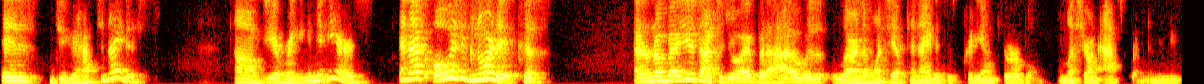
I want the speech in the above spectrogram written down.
is, do you have tinnitus? Um, do you have ringing in your ears? And I've always ignored it because I don't know about you, Dr. Joy, but I always learned that once you have tinnitus, it's pretty uncurable unless you're on aspirin and then you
